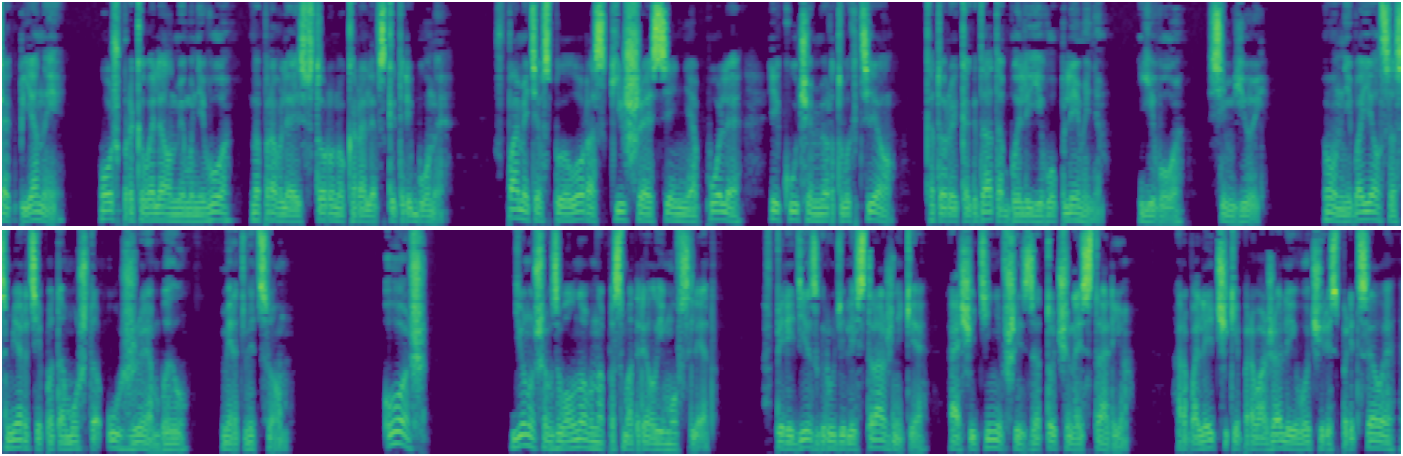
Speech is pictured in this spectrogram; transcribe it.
Как пьяный, Ош проковылял мимо него, направляясь в сторону королевской трибуны. В памяти всплыло раскисшее осеннее поле и куча мертвых тел, которые когда-то были его племенем, его семьей. Он не боялся смерти, потому что уже был мертвецом. «Ош!» Юноша взволнованно посмотрел ему вслед. Впереди сгрудились стражники, ощетинившись заточенной сталью. Арбалетчики провожали его через прицелы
